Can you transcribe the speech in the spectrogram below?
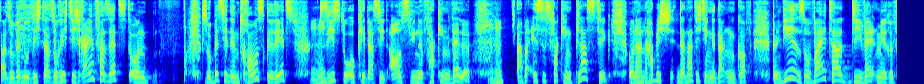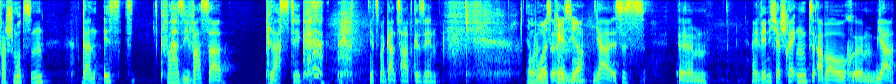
also wenn du dich da so richtig reinversetzt und so ein bisschen in Trance gerätst, siehst du, okay, das sieht aus wie eine fucking Welle. Aber es ist fucking Plastik. Und dann habe ich, dann hatte ich den Gedanken im Kopf, wenn wir so weiter die Weltmeere verschmutzen, dann ist quasi Wasser Plastik. Jetzt mal ganz hart gesehen. Im Und, Worst Case ähm, ja. Ja, es ist ähm, ein wenig erschreckend, aber auch, ähm, ja,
